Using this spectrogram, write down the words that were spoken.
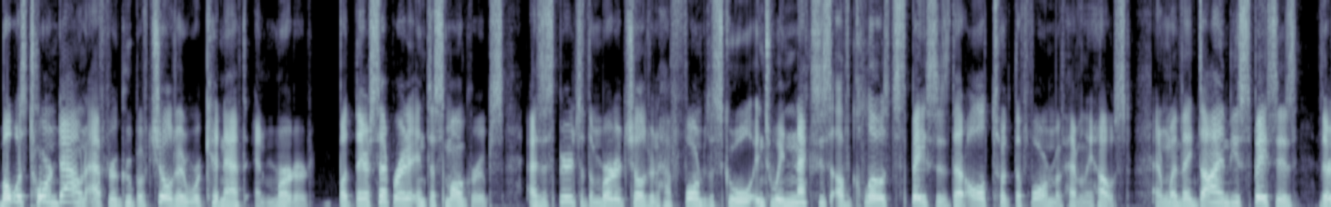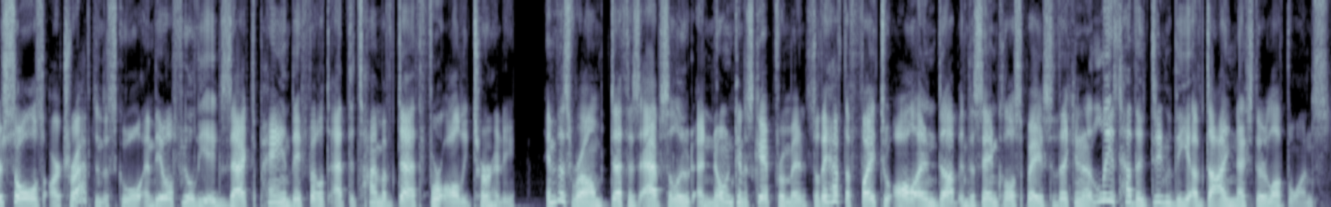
but was torn down after a group of children were kidnapped and murdered but they are separated into small groups, as the spirits of the murdered children have formed the school into a nexus of closed spaces that all took the form of Heavenly Host. And when they die in these spaces, their souls are trapped in the school and they will feel the exact pain they felt at the time of death for all eternity. In this realm, death is absolute and no one can escape from it, so they have to fight to all end up in the same closed space so they can at least have the dignity of dying next to their loved ones.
